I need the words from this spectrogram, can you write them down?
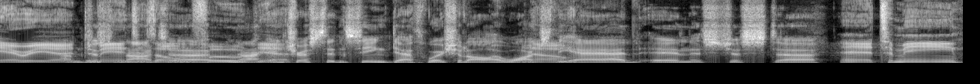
area, I'm just demands not, his own uh, food. not yeah. interested in seeing Death Wish at all. I watched No. the ad, and it's just uh, Eh, to me,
